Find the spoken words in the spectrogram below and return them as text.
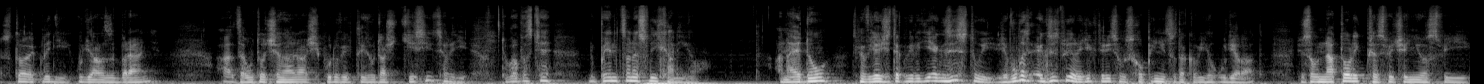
stovek lidí, udělal zbraň a zautočil na další budovy, které jsou další tisíce lidí, to bylo prostě úplně něco neslýchaného. A najednou jsme viděli, že takový lidi existují. Že vůbec existují lidi, kteří jsou schopni něco takového udělat. Že jsou natolik přesvědčení o svý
